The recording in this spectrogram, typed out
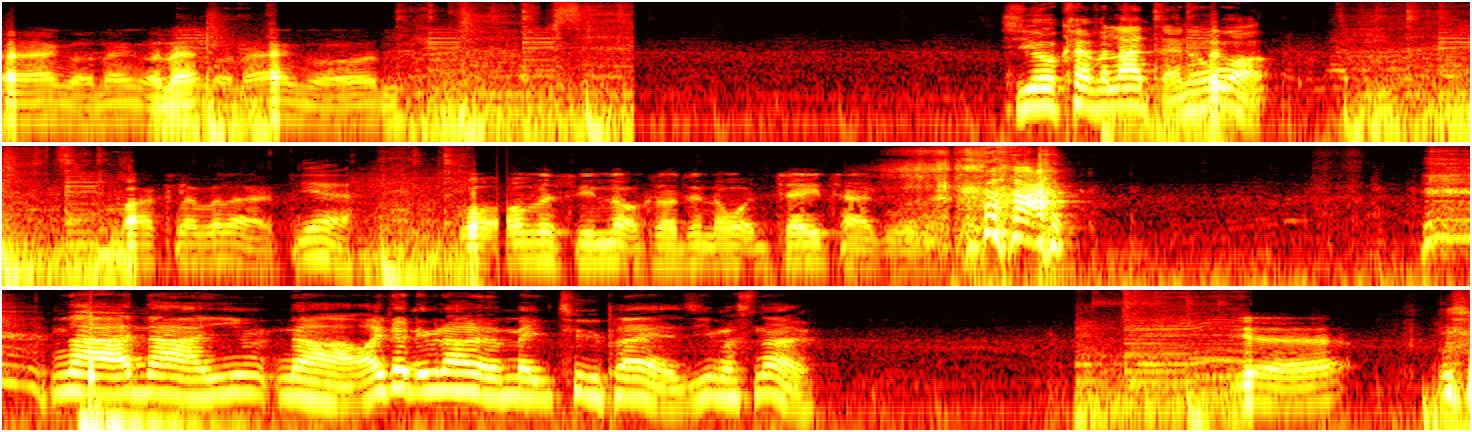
Uh, hang on, hang on, hang on, hang on. So you're a clever lad then, or what? My clever lad. Yeah. Well, obviously not, because I didn't know what J tag was. Nah, nah, you, nah. I don't even know how to make two players. You must know. Yeah.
